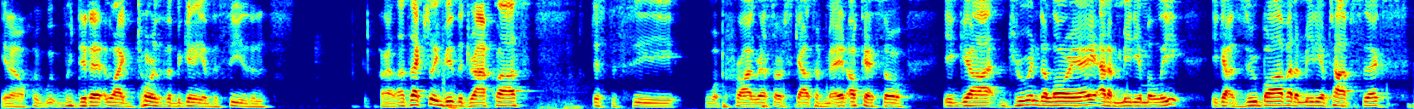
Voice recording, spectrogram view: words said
you know, we, we did it like towards the beginning of the season. All right, let's actually view the draft class just to see what progress our scouts have made. Okay, so you got Drouin Deslauriers at a medium elite. You got Zubov at a medium top six.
